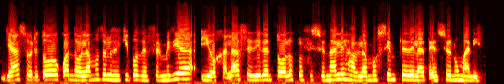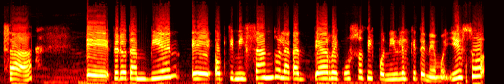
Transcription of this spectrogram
ya, sobre todo cuando hablamos de los equipos de enfermería y ojalá se dieran todos los profesionales, hablamos siempre de la atención humanizada, eh, pero también eh, optimizando la cantidad de recursos disponibles que tenemos. Y eso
